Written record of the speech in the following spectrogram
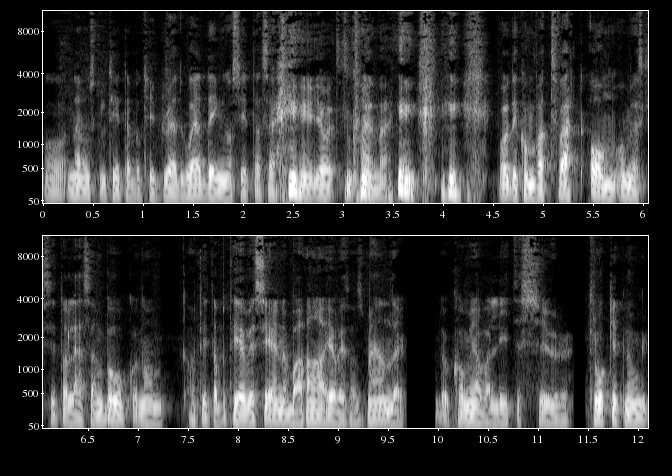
och när de skulle titta på typ Red Wedding och sitta så här, jag vet inte vad som kommer hända. och det kommer vara tvärtom om jag ska sitta och läsa en bok och någon har tittat på tv-serien och bara, jag vet vad som händer. Då kommer jag vara lite sur, tråkigt nog.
